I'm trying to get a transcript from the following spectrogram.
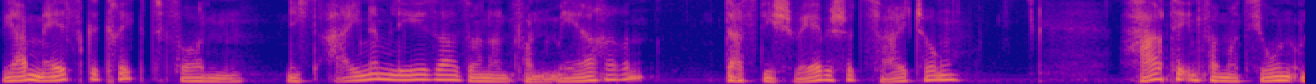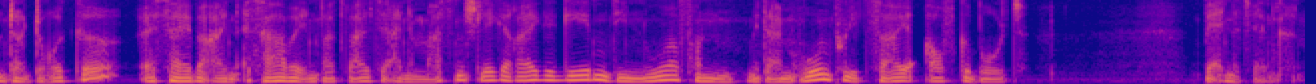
Wir haben Mails gekriegt von nicht einem Leser, sondern von mehreren, dass die Schwäbische Zeitung harte Informationen unterdrücke. Es habe, ein, es habe in Bad Waldsee eine Massenschlägerei gegeben, die nur von, mit einem hohen Polizeiaufgebot beendet werden kann.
